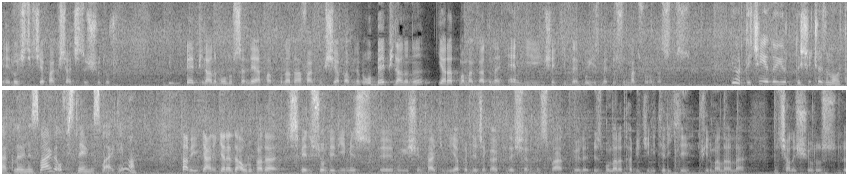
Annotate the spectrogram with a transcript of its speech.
e, lojistikçe bakış açısı şudur. B planım olursa ne yaparım? Buna daha farklı bir şey yapabilirim. O B planını yaratmamak adına en iyi şekilde bu hizmeti sunmak zorundasınız. Yurt içi ya da yurt dışı çözüm ortaklarınız var ve ofisleriniz var değil mi? Tabii yani genelde Avrupa'da spedisyon dediğimiz e, bu işin takibini yapabilecek arkadaşlarımız var. Böyle biz bunlara tabii ki nitelikli firmalarla çalışıyoruz. E,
